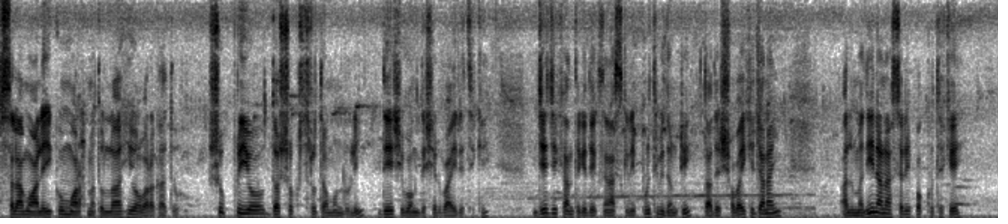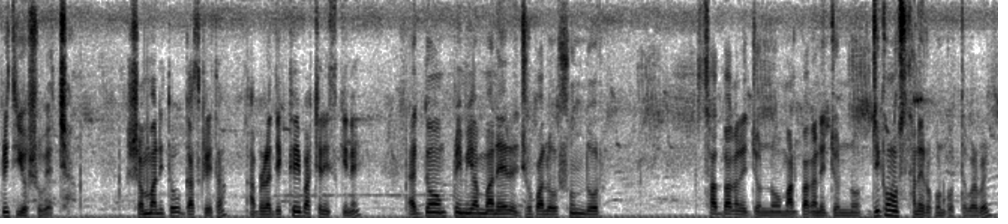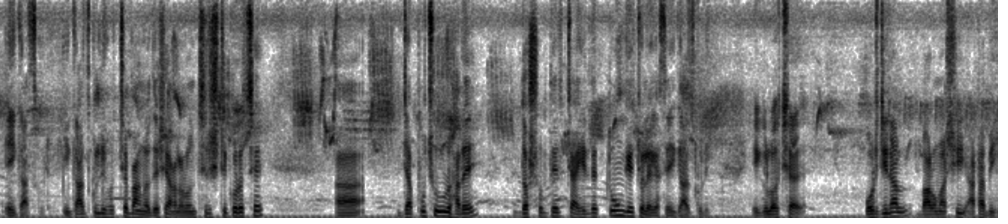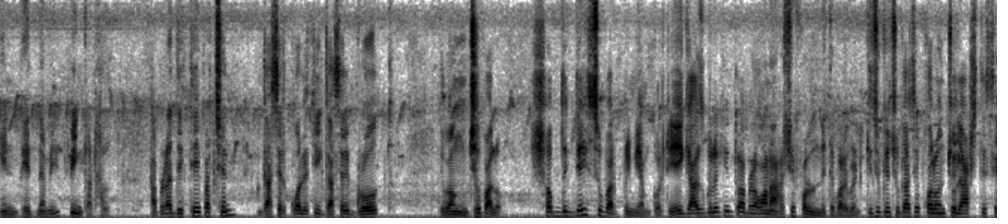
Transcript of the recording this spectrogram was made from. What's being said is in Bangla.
আসসালামু আলাইকুম ওরহমতুল্লাহি ওবরাকাত সুপ্রিয় দর্শক শ্রোতা মণ্ডলী, দেশ এবং দেশের বাইরে থেকে যে যেখান থেকে দেখছেন আজকের এই প্রতিবেদনটি, তাদের সবাইকে জানাই আল মাদিনা নার্সারির পক্ষ থেকে প্রীতি ও শুভেচ্ছা। সম্মানিত গাছ ক্রেতা, আপনারা দেখতেই পাচ্ছেন স্ক্রিনে একদম প্রিমিয়াম মানের ঝোপালো সুন্দর ছাদ বাগানের জন্য, মাঠ বাগানের জন্য যে কোনো স্থানে রোপণ করতে পারবেন এই গাছগুলি। এই গাছগুলি হচ্ছে বাংলাদেশে আলোড়ন সৃষ্টি করেছে যা প্রচুর হারে দর্শকদের চাহিদা তুঙ্গে চলে গেছে এই গাছগুলি। এগুলো হচ্ছে অরিজিনাল বারোমাসি আটাবিহীন ভেদনামি পিঙ্ক কাঁঠাল। আপনারা দেখতেই পাচ্ছেন গাছের কোয়ালিটি গাছের গ্রোথ এবং ঝোপালো। সব দিক দিয়েই সুপার প্রিমিয়াম কোয়ালিটি এই গাছগুলো কিন্তু আপনারা অনাহাসে ফলন নিতে পারবেন। কিছু কিছু গাছে ফলন চলে আসতেছে।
